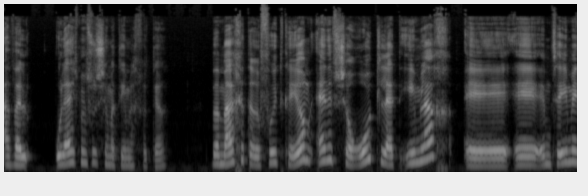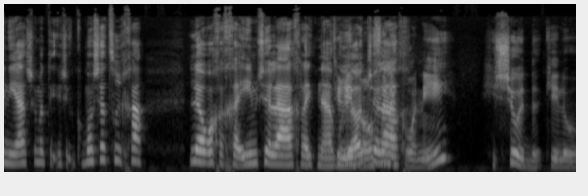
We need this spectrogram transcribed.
אבל אולי יש משהו שמתאים לך יותר. במערכת הרפואית כיום אין אפשרות להתאים לך אה, אה, אמצעי מניעה שמת... כמו שאת צריכה. לאורח החיים שלך, להתנהגויות שלך. תראי, באופן עקרוני, should, כאילו,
